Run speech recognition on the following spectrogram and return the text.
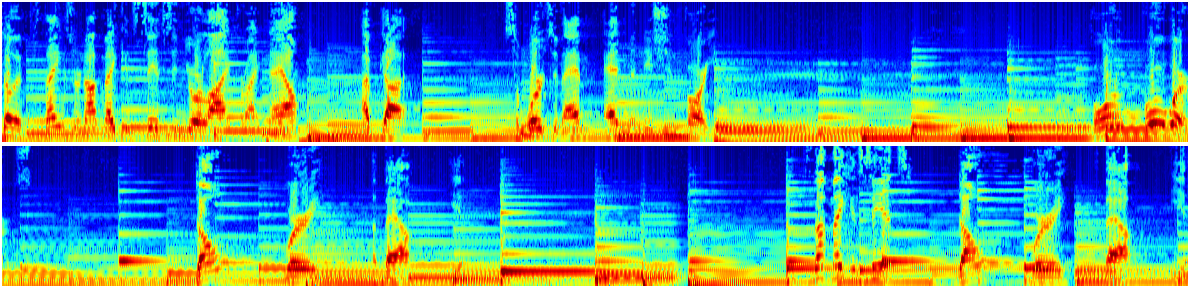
So if things are not making sense in your life right now, I've got some words of admonition for you. Four, four words. Don't worry about it. It's not making sense. Don't worry about it.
